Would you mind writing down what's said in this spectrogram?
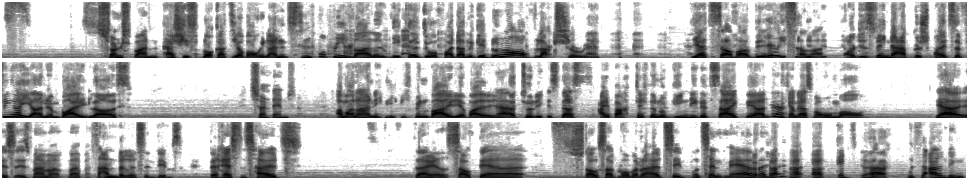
Ist schon spannend. Kashis Block hat sich aber auch in einen Zielprofil entwickelt, du verdammt, geht nur noch auf Luxury. Jetzt aber wirklich. Jetzt aber. Und deswegen der abgespreizte Finger hier an dem Beinglas. Schon denn? Aber nein, ich, ich bin bei dir, weil Ja. natürlich ist das einfach Technologien, die gezeigt werden. Ich kann erstmal umhauen. Ja, es ist mal, mal was anderes in dem Sinne. Der Rest ist halt, da saugt der Staubsaugroboter halt 10% mehr. Ganz klar. Und vor allen Dingen,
